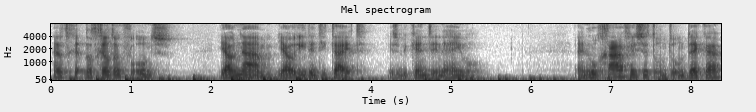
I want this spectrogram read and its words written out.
Dat, dat geldt ook voor ons. Jouw naam, jouw identiteit is bekend in de hemel. En hoe gaaf is het om te ontdekken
